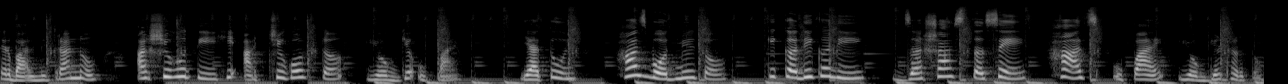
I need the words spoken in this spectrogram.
तर बालमित्रांनो अशी होती ही आजची गोष्ट योग्य उपाय. यातून हाच बोध मिळतो की कधीकधी जशास तसे हाच उपाय योग्य ठरतो.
